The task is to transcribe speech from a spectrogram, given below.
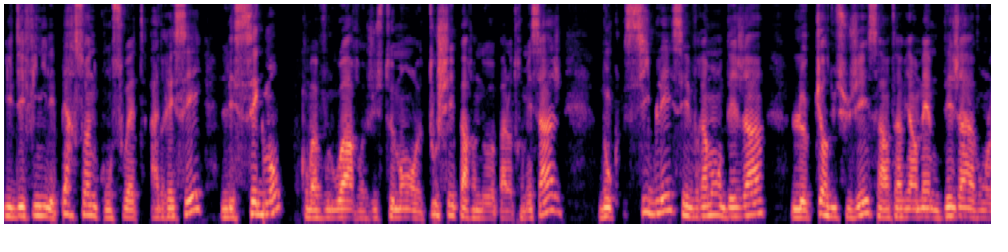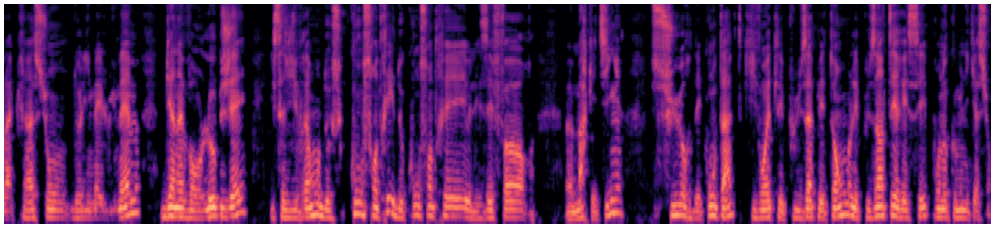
Il définit les personnes qu'on souhaite adresser, les segments qu'on va vouloir justement euh, toucher par, notre message. Donc cibler, c'est vraiment déjà le cœur du sujet. Ça intervient même déjà avant la création de l'email lui-même, bien avant l'objet. Il s'agit vraiment de se concentrer, de concentrer les efforts euh, marketing sur des contacts qui vont être les plus appétants, les plus intéressés pour nos communications.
